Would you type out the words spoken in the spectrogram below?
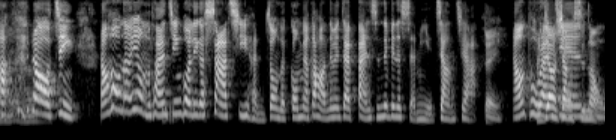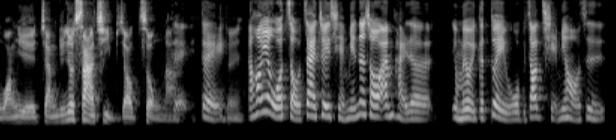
绕境，然后呢，因为我们突然经过了一个煞气很重的宫庙，刚好那边在办事，那边的神明也降价，对，然后突然比较像是那种王爷将军，就煞气比较重啦，对对对。然后因为我走在最前面，那时候安排的有没有一个队伍？我比较前面好像是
